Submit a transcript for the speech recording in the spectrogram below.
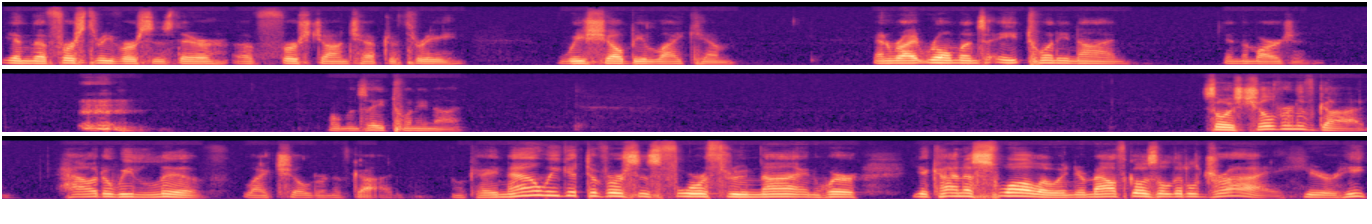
In the first three verses there of 1 John chapter 3, we shall be like him. And write Romans 8:29 in the margin. Romans 8:29. So as children of God, how do we live like children of God? Okay, now we get to verses 4 through 9 where you kind of swallow and your mouth goes a little dry here. He,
